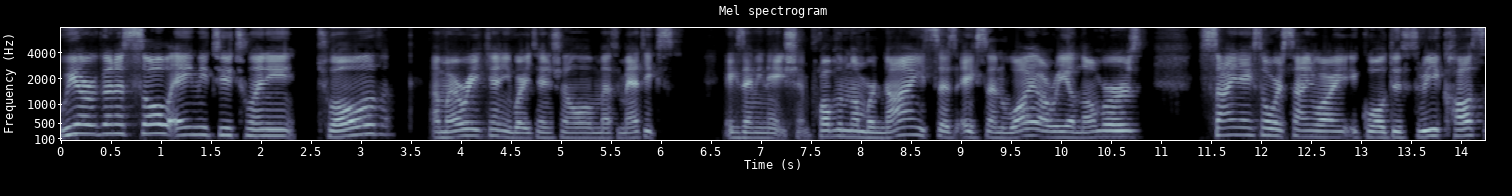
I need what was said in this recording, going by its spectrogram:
We are gonna solve AIME 2012 American Invitational Mathematics Examination. Problem number 9, it says x and y are real numbers. Sine x over sine y equal to 3 cos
